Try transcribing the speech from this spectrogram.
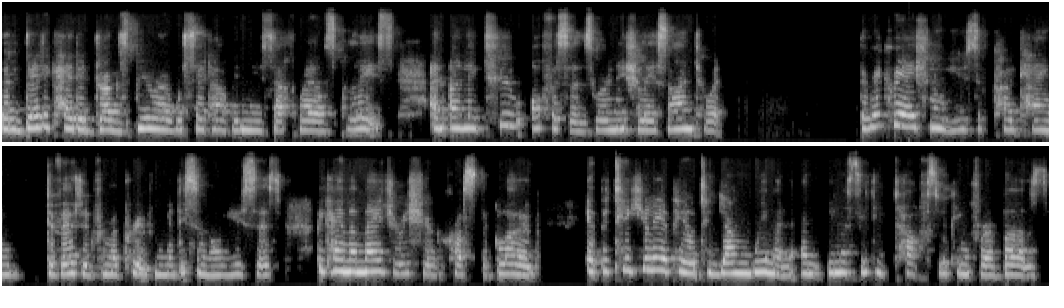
that a dedicated drugs bureau was set up in New South Wales Police, and only two officers were initially assigned to it. The recreational use of cocaine diverted from approved medicinal uses became a major issue across the globe it particularly appealed to young women and inner city toughs looking for a buzz.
